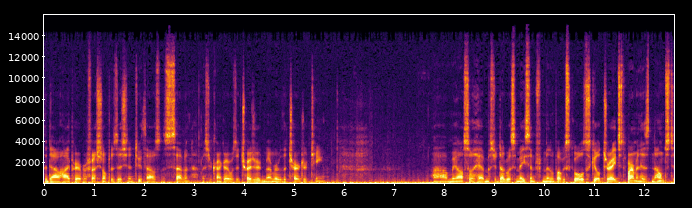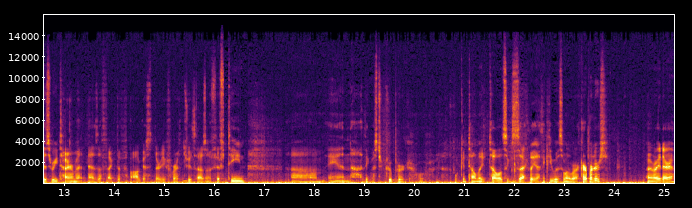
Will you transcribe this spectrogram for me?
the Dow High paraprofessional position in 2007. Mr. Cronkite was a treasured member of the Charger team. Um, we also have Mr. Douglas Mason from Midland Public Schools Skilled Trades Department has announced his retirement as effective August 31st, 2015. Um, and I think Mr. Cooper can tell me tell us exactly. I think he was one of our carpenters. Am I right, Area?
